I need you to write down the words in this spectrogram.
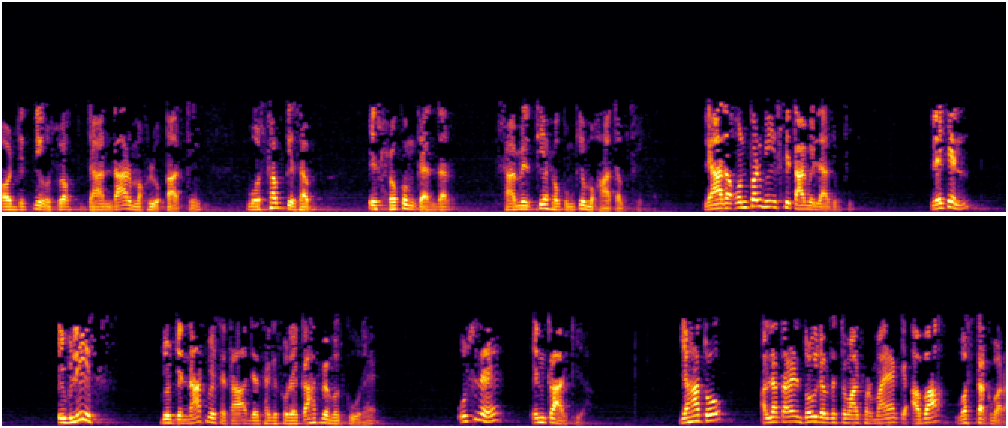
اور جتنی اس وقت جاندار مخلوقات تھیں، وہ سب کے سب اس حکم کے اندر شامل تھی حکم کی مخاطب تھی لہذا ان پر بھی اس کی تعمیل لازم تھی۔ لیکن ابلیس جو جنات میں سے تھا، جیسا کہ سورہ کہف میں مذکور ہے، اس نے انکار کیا۔ یہاں تو اللہ تعالیٰ نے دو ہی لفظ استعمال فرمایا کہ ابا وسطبرا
